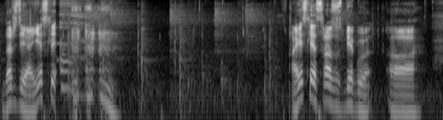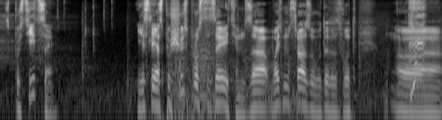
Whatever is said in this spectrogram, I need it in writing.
Подожди, а если... а если я сразу сбегаю а, спуститься? Если я спущусь просто за этим, за возьму сразу вот этот вот а,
